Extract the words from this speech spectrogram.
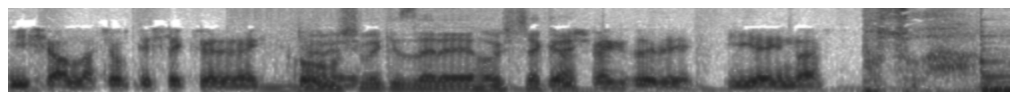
İnşallah. Çok teşekkür ederim. Eksik olmayın. Görüşmek üzere. Hoşça kal. Görüşmek üzere. İyi yayınlar. İki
